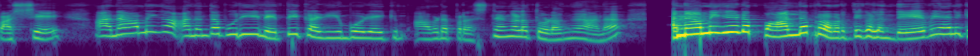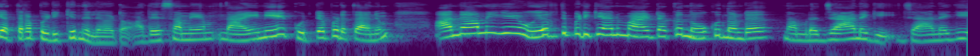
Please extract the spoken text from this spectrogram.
പക്ഷേ അനാമിക അനന്തപുരിയിൽ എത്തിക്കഴിയുമ്പോഴേക്കും അവിടെ പ്രശ്നങ്ങൾ തുടങ്ങുകയാണ്. അനാമികയുടെ പല പ്രവർത്തികളും ദേവയാനിക്ക് അത്ര പിടിക്കുന്നില്ല കേട്ടോ. അതേസമയം നയനയെ കുറ്റപ്പെടുത്താനും അനാമികയെ ഉയർത്തിപ്പിടിക്കാനുമായിട്ടൊക്കെ നോക്കുന്നുണ്ട് നമ്മുടെ ജാനകി. ജാനകി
